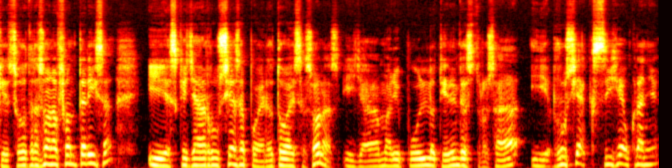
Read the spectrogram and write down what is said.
que es otra zona fronteriza, y es que ya Rusia se apoderó de todas esas zonas, y ya Mariupol lo tienen destrozada, y Rusia exige a Ucrania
